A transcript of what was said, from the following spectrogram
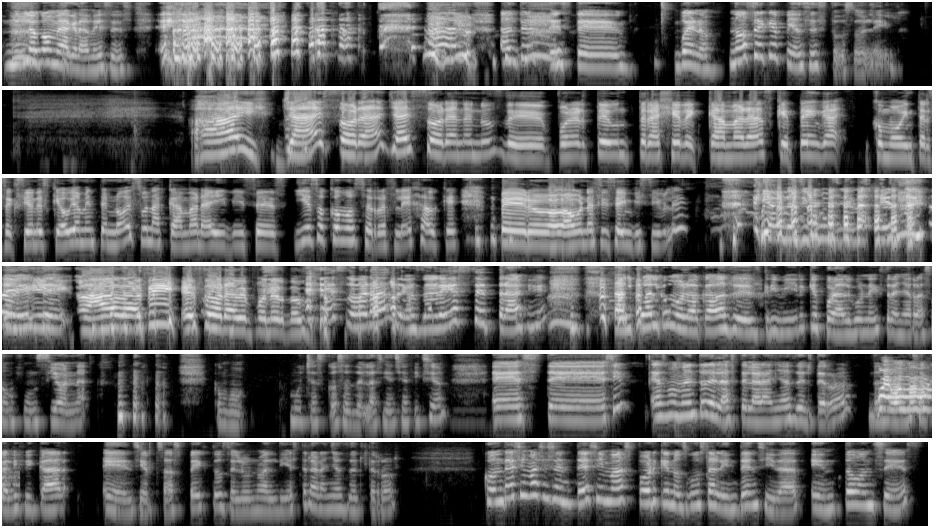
Luego me agradeces. antes, este, bueno, no sé qué pienses tú, Soleil. Ay, ya es hora, ya es hora, Nanos, de ponerte un traje de cámaras que tenga como intersecciones que obviamente no es una cámara y dices, ¿y eso cómo se refleja o qué? Pero aún así sea invisible. y aún así funciona. Exactamente. ah, sí, es hora de ponernos. Es hora de usar ese traje, tal cual como lo acabas de describir, que por alguna extraña razón funciona. como muchas cosas de la ciencia ficción. Este, sí, es momento de las telarañas del terror, donde vamos a calificar en ciertos aspectos del 1 al 10 telarañas del terror. Con décimas y centésimas porque nos gusta la intensidad. Entonces,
